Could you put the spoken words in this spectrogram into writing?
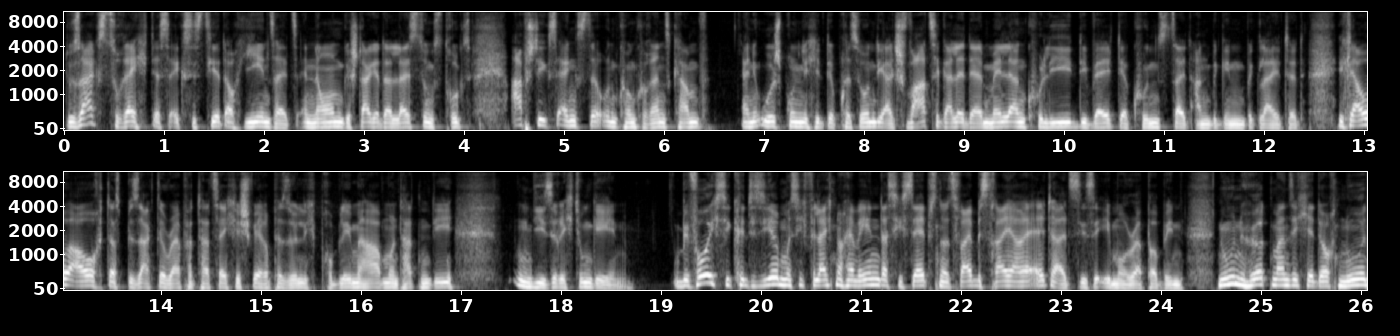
Du sagst zu Recht, es existiert auch jenseits enorm gesteigerter Leistungsdrucks, Abstiegsängste und Konkurrenzkampf eine ursprüngliche Depression, die als schwarze Galle der Melancholie die Welt der Kunst seit Anbeginn begleitet. Ich glaube auch, dass besagte Rapper tatsächlich schwere persönliche Probleme haben und hatten, die in diese Richtung gehen. Bevor ich sie kritisiere, muss ich vielleicht noch erwähnen, dass ich selbst nur zwei bis drei Jahre älter als diese Emo-Rapper bin. Nun hört man sich jedoch nur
